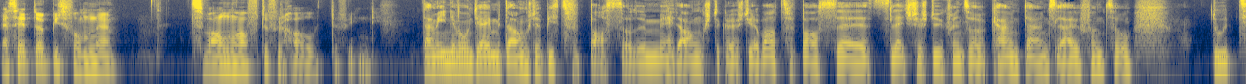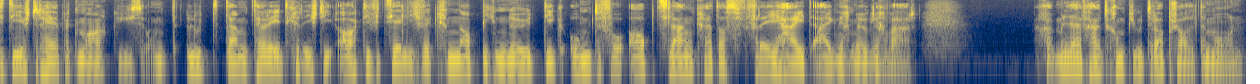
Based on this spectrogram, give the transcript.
Es hat etwas von einem zwanghaften Verhalten, finde ich. Dem innen wohnt ja immer die Angst, etwas zu verpassen. Oder? Man hat Angst, den grössten Rabatt zu verpassen, das letzte Stück, wenn so Countdowns laufen und so. Du zitierst den Herbert Marcuse und laut dem Theoretiker ist die artifizielle Verknappung nötig, um davon abzulenken, dass Freiheit eigentlich möglich wäre. Könnte man nicht einfach auch den Computer abschalten morgen?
